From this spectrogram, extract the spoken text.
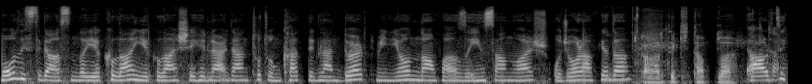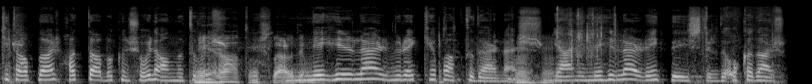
Moğol istilasında yakılan yıkılan şehirlerden tutun katledilen 4 milyondan fazla insan var o coğrafyada. Artı kitaplar. Artı kitaplar hatta bakın şöyle anlatılır. Nehre atmışlar değil mi? Nehirler mürekkep aktı derler. Yani nehirler renk değiştirdi o kadar.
